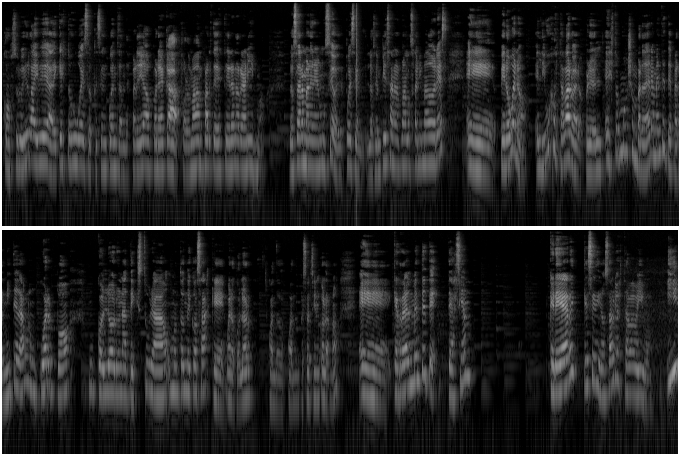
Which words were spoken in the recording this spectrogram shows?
construir la idea de que estos huesos que se encuentran desperdigados por acá formaban parte de este gran organismo los arman en el museo y después em, los empiezan a armar los animadores. Eh, pero bueno, el dibujo está bárbaro, pero el stop motion verdaderamente te permite darle un cuerpo, un color, una textura, un montón de cosas que, bueno, color cuando, cuando empezó el cine color, ¿no? Eh, que realmente te, hacían creer que ese dinosaurio estaba vivo y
